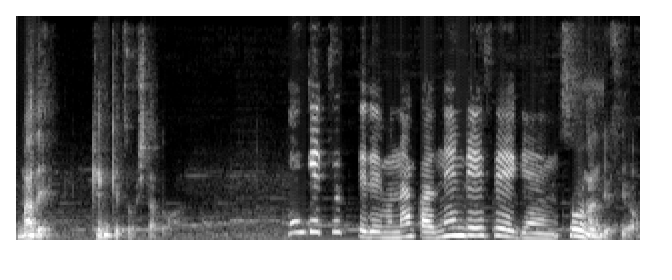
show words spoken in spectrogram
まで献血をしたと。献血ってでもなんか年齢制限。そうなんですよ。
